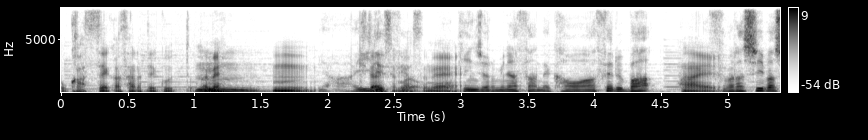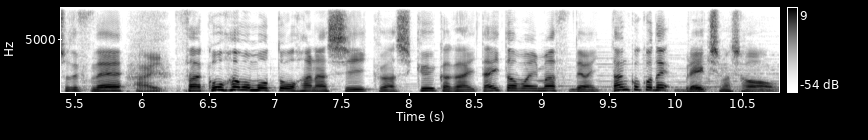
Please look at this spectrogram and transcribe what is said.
こう活性化されていくっていうかね、うん。うん、いやいいですよ、ね、近所の皆さんで顔を合わせる場、はい、素晴らしい場所ですね、はい、さあ後半ももっとお話詳しく伺いたいと思います。では一旦ここでブレイクしましょ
